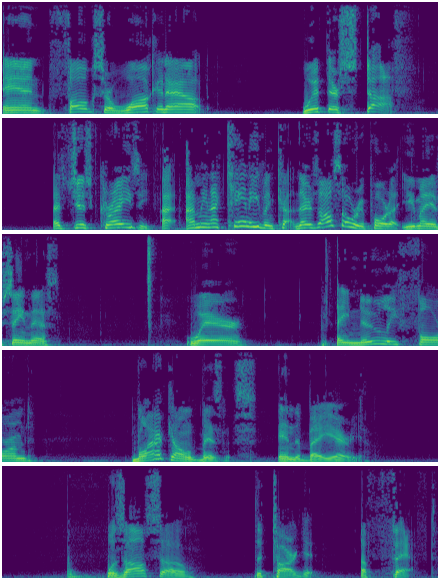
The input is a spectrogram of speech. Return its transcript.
And folks are walking out with their stuff. That's just crazy. I, I mean, I can't even. There's also a report, you may have seen this, where a newly formed black owned business in the Bay Area was also the target of theft.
